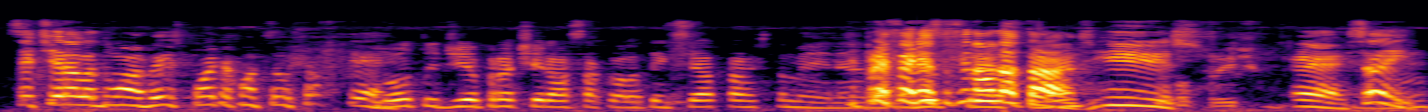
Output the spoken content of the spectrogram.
você tira ela de uma vez, pode acontecer o choque No térmico. outro dia, pra tirar a sacola, tem que ser à tarde também, né? De preferência no final da né? tarde. Isso. É, isso aí.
